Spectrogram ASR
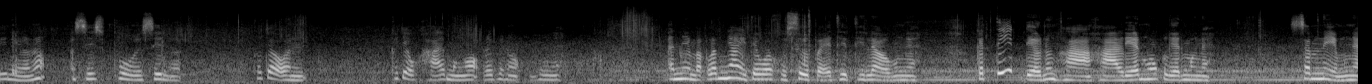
สีเหนือเนาะเอาสีชมพูสีเหนือเขาจะเอ่อนเขาจะเอาขายหมงเงาะได้พี่น้องมึงไงอันนี้มักลำไยแต่ว่าเขาซื้อไปอาทิตย์ที่แล้วมึงไงกระติดเดี๋ยวนึงหาหาเหรียญหกเหรียญมึงไงซ้ำเนี่มึงไง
